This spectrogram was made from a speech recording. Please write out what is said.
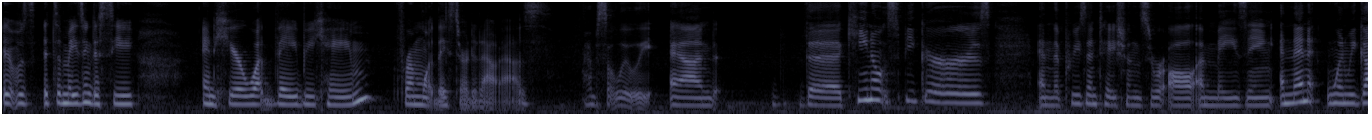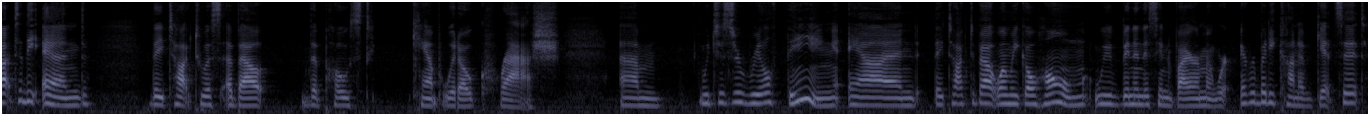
it was it's amazing to see and hear what they became from what they started out as. Absolutely, and the keynote speakers and the presentations were all amazing. And then when we got to the end, they talked to us about the post Camp Widow crash. Um, which is a real thing. And they talked about when we go home, we've been in this environment where everybody kind of gets it.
